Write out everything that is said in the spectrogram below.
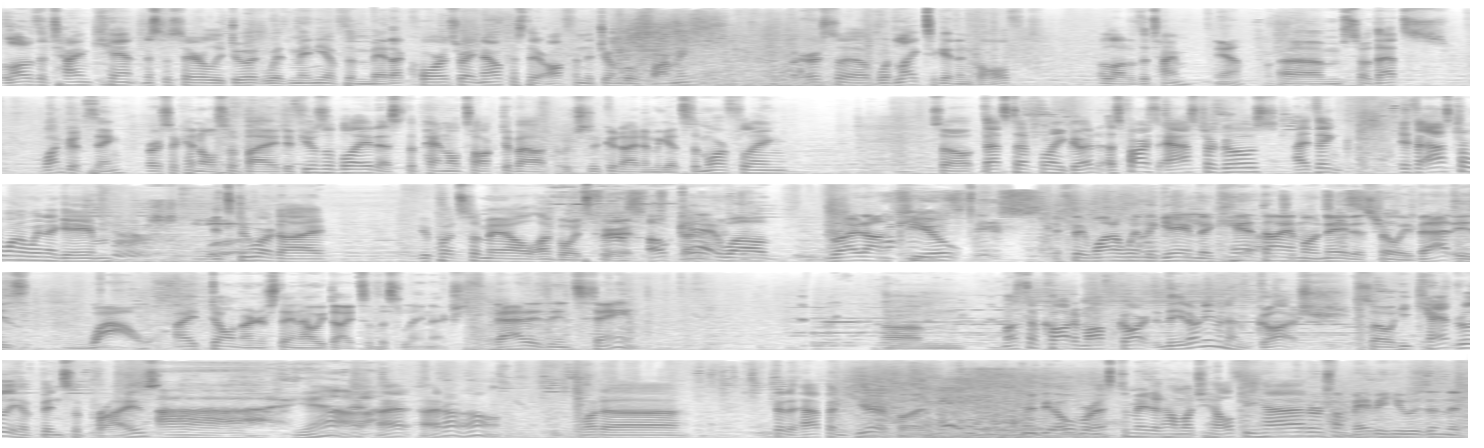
a lot of the time can't necessarily do it with many of the meta cores right now because they're off in the jungle farming. But Ursa would like to get involved a lot of the time. Yeah. Um, so that's one good thing. Ursa can also buy Diffusal Blade, as the panel talked about, which is a good item against the Morphling. So that's definitely good. As far as Aster goes, I think if Aster want to win a game, it's do or die. You put Sumail on Void Spirit. Okay, well, right on cue. If they want to win the game, they can't die on Monet this early. That is, wow. I don't understand how he died to this lane, actually. That is insane. Um, Must have caught him off guard. They don't even have Gush, so he can't really have been surprised. Ah, yeah. I, I don't know what uh could have happened here, but maybe overestimated how much health he had or something. Maybe he was in the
